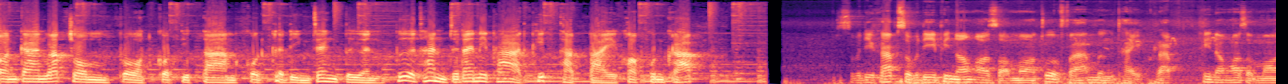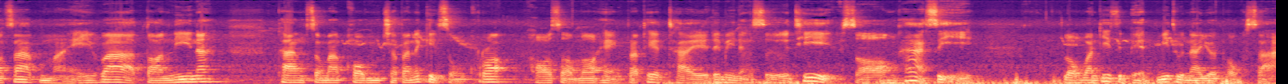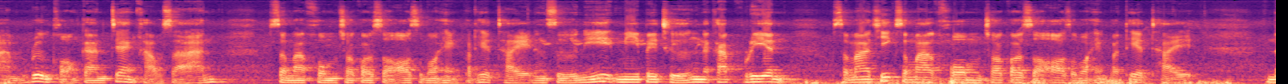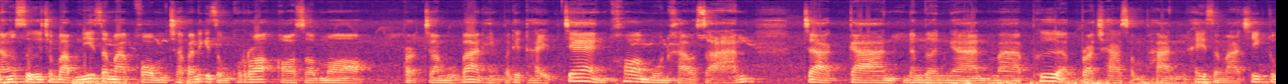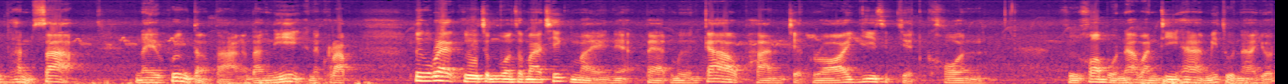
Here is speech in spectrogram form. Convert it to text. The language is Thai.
ก่อนการรับชมโปรดกดติดตามกดกระดิ่งแจ้งเตือน เพื่อท่านจะได้ไม่พลาดคลิปถัดไปขอบคุณครับ สวัสดีครับ สวัสดีพี่น้องอสม ทั่วฟ้าเมืองไทยครับ พี่น้องอสมทราบไหมว่าตอนนี้นะ ทางสมาคมชาปนกิจสงเคราะห์อสม แห่งประเทศไทยได้มีหนังสือที่ 254 ลงวันที่ 11 มิถุนายน 63 เรื่องของการแจ้งข่าวสาร สมาคมชกสอสมแห่งประเทศไทย หนังสือนี้มีไปถึงนะครับเรียนสมาชิกสมาคมชกสอสมแห่งประเทศไทย หนังสือฉบับนี้สมาคมชาปนกิจสงเคราะห์อสม ประจำหมู่บ้านแห่งประเทศไทย แจ้งข้อมูลข่าวสาร จากการดำเนินงานมาเพื่อประชาสัมพันธ์ให้สมาชิกทุกท่านทราบ ในเรื่องต่างๆ ดังนี้นะครับ เรื่องแรกคือจำนวนสมาชิกใหม่เนี่ย89,727 คน คือข้อมูลณวันที่ 5 มิถุนายน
